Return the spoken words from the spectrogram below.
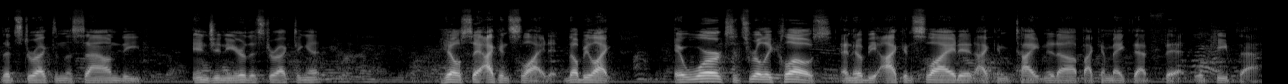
that's directing the sound, the engineer that's directing it, he'll say, "I can slide it." They'll be like, "It works. It's really close," and he'll be, "I can slide it. I can tighten it up. I can make that fit. We'll keep that."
